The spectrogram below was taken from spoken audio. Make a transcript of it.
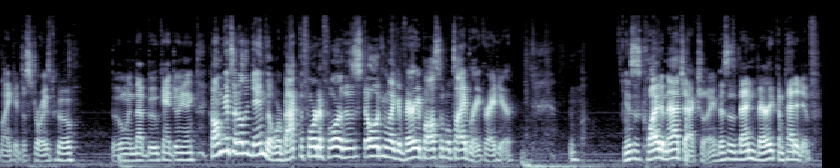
like it destroys Boo. Boo, and that Boo can't do anything. Calm gets another game though. We're back to four to four. This is still looking like a very possible tiebreak right here. This is quite a match actually. This has been very competitive.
